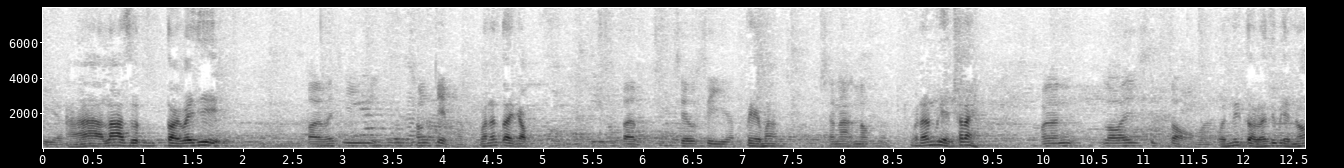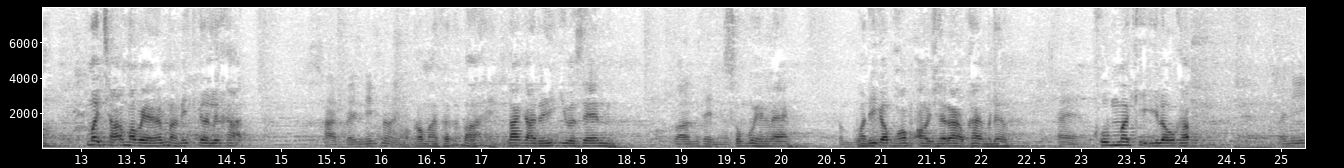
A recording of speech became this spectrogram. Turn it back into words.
ทีครับอ่าล่าสุดต่อยไว้ที่ ต่อยไว้ที่ช่องเจ็ดครับ วันนั้นต่อยกับแต่เชลซีครับเปมากชนะน็อกครับวันนั้นเวทเท่าไหร่วันนั้น112มาวันนี้ต่อยร้อยสิบเอ็ดเนาะเมื่อเช้ามาเวทน้ำหนักนี้เกินหรือขาด ขาดไปนิดหน่อยก็มาสบาย ร่างกายเดี๋ยวนี้กี่เปอร์เซ็นต์100%ครับสมบูรณ์แข็งแรงสม บูรณ์วันนี้ก็พร้อมเอาชนะกับค่ายเหมือนเดิม ใช่ครับคุมมากี่กิโลครับ วันนี้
